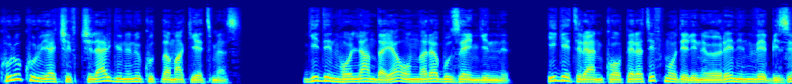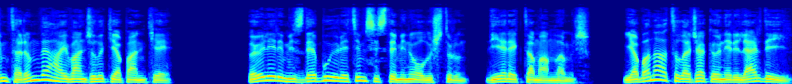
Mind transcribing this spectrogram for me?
kuru kuruya çiftçiler gününü kutlamak yetmez. Gidin Hollanda'ya onlara bu zenginli. i getiren kooperatif modelini öğrenin ve bizim tarım ve hayvancılık yapan K. Öylerimizde bu üretim sistemini oluşturun, diyerek tamamlamış. Yabana atılacak öneriler değil,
